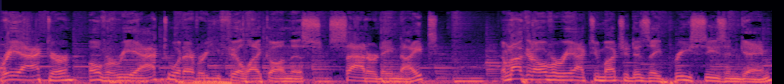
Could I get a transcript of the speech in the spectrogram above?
React or overreact, whatever you feel like on this Saturday night. I'm not going to overreact too much. It is a preseason game.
